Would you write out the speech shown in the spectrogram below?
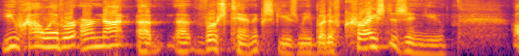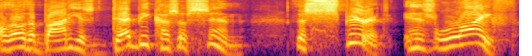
you, however, are not, uh, uh, verse 10, excuse me, but if Christ is in you, although the body is dead because of sin, the spirit is life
